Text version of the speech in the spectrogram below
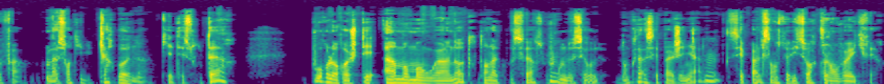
enfin, on a sorti du carbone qui était sous terre pour le rejeter à un moment ou à un autre dans l'atmosphère sous mmh. forme de CO2. Donc ça, c'est pas génial. Mmh. C'est pas le sens de l'histoire que l'on veut écrire.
